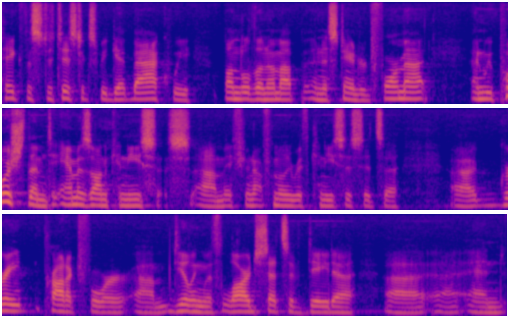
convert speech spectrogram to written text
take the statistics we get back, we bundle them up in a standard format, and we push them to Amazon Kinesis. Um, if you're not familiar with Kinesis, it's a, great product for um, dealing with large sets of data and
